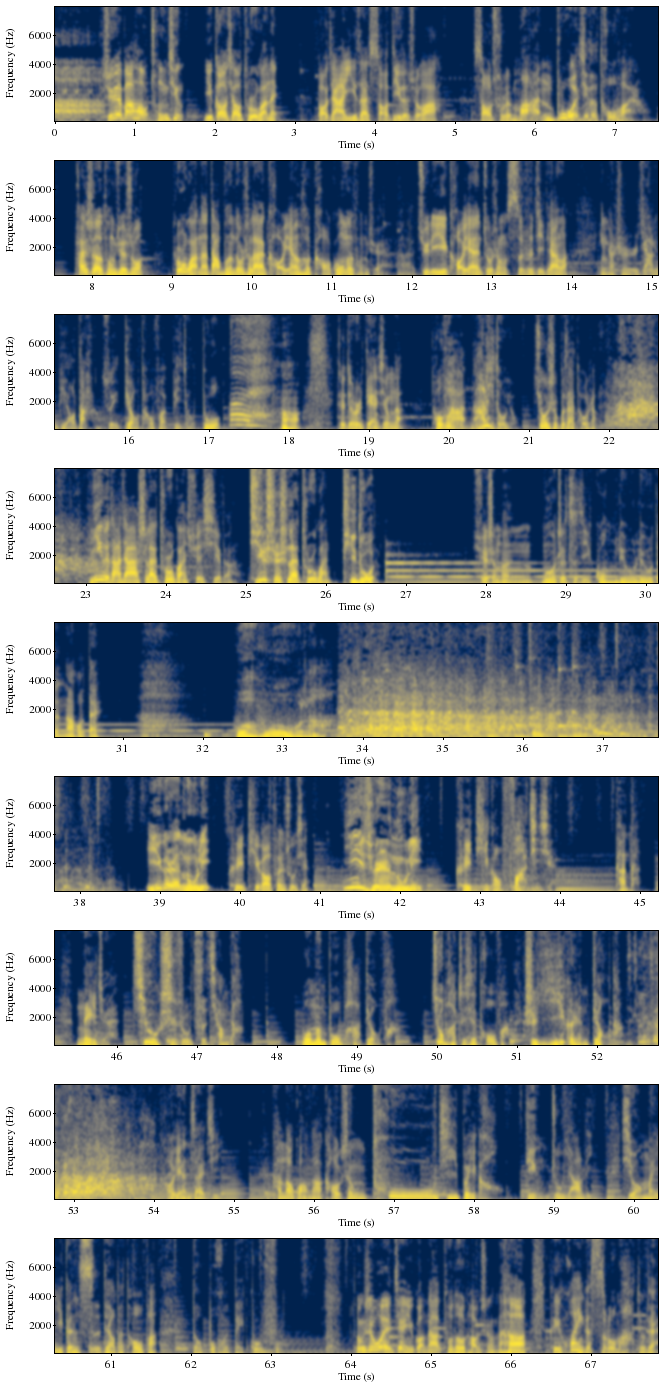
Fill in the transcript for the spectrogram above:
十月八号，重庆一高校图书馆内，保洁阿姨在扫地的时候啊，扫出了满簸箕的头发呀。拍摄的同学说，图书馆呢，大部分都是来考研和考公的同学啊，距离考研就剩四十几天了，应该是压力比较大，所以掉头发比较多。哎，哈哈，这就是典型的头发哪里都有。就是不在头上。你以为大家是来图书馆学习的，其实是来图书馆剃度的。学生们摸着自己光溜溜的脑袋，我悟了。一个人努力可以提高分数线，一群人努力可以提高发际线。看看，内卷就是如此强大。我们不怕掉发。就怕这些头发是一个人掉的。考研在即，看到广大考生突击备考，顶住压力，希望每一根死掉的头发都不会被辜负。同时，我也建议广大秃头考生啊，可以换一个思路嘛，对不对？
